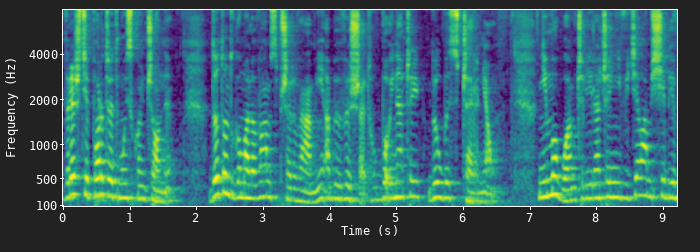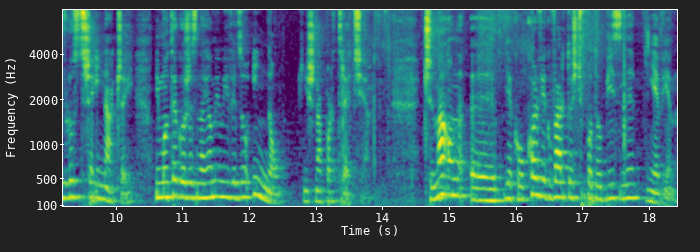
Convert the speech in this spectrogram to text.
Wreszcie portret mój skończony. Dotąd go malowałam z przerwami, aby wyszedł, bo inaczej byłby zczerniał. Nie mogłam, czyli raczej nie widziałam siebie w lustrze inaczej, mimo tego, że znajomi mi wiedzą inną niż na portrecie. Czy ma on y, jakąkolwiek wartość podobizny? Nie wiem.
